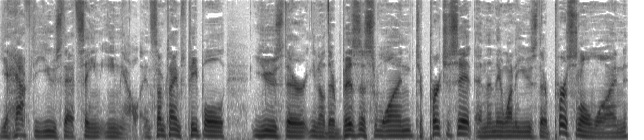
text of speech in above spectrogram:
you have to use that same email. And sometimes people use their, you know, their business one to purchase it, and then they want to use their personal one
